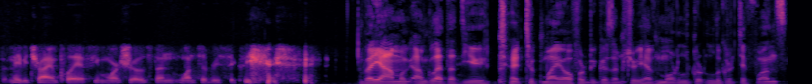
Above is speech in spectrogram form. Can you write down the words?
but maybe try and play a few more shows than once every six years. But yeah, I'm, I'm glad that you took my offer because I'm sure you have more lucra- lucrative ones.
